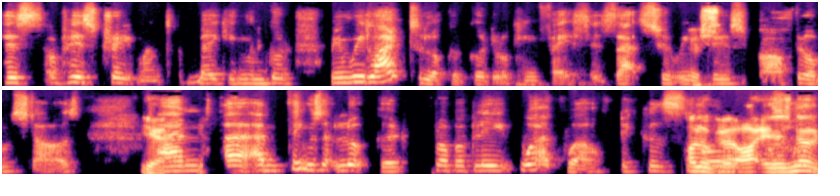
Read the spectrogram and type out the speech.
his of his treatment making them good i mean we like to look at good looking faces that's who we Yes. choose for our film stars Yeah. and uh, and things that look good probably work well because Oh, look, I- there's no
